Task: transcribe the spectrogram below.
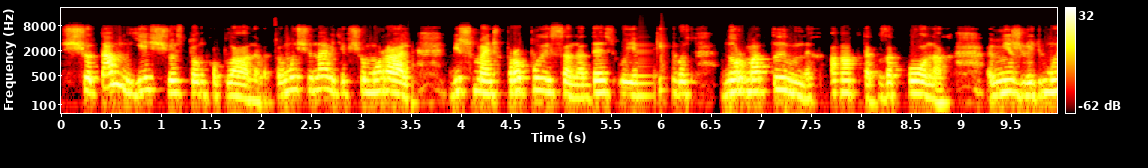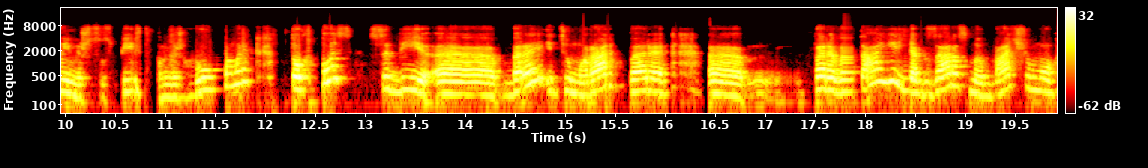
що там є щось тонкопланове, тому що навіть якщо мораль більш-менш прописана десь у якихось нормативних актах, законах між людьми, між суспільством, між групами, то хтось собі е, бере і цю мораль пере, е, перевертає, як зараз ми бачимо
